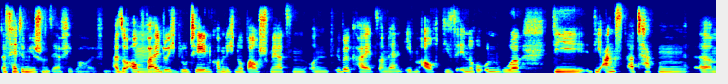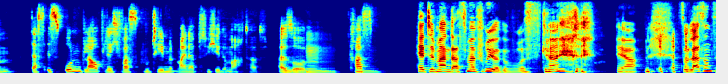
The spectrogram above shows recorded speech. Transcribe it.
Das hätte mir schon sehr viel geholfen. Also auch hm. weil durch Gluten kommen nicht nur Bauchschmerzen und Übelkeit, sondern eben auch diese innere Unruhe, die, die Angstattacken. Ähm, das ist unglaublich, was Gluten mit meiner Psyche gemacht hat. Also hm. krass. Hm. Hätte man das mal früher gewusst, gell? Ja, so lass uns,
